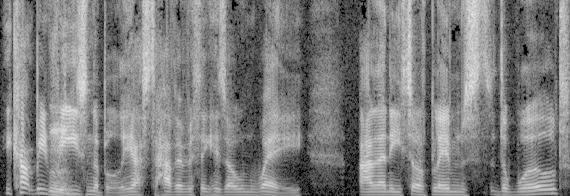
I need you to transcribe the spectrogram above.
he can't be reasonable. He has to have everything his own way, and then he sort of blames the world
